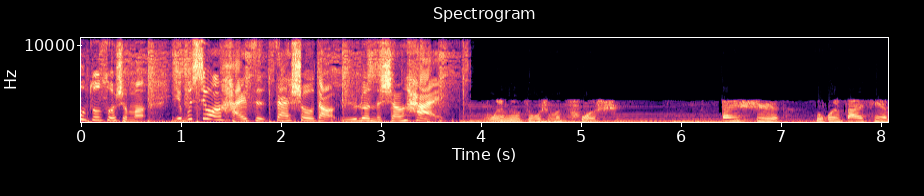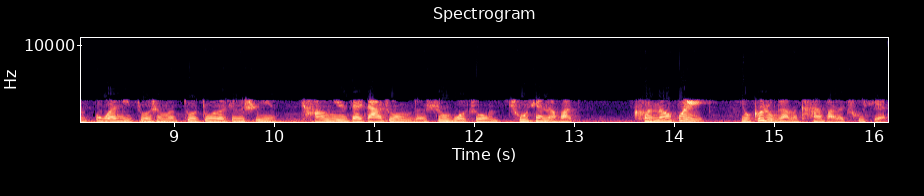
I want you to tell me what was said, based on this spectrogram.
有做错什么，也不希望孩子再受到舆论的伤害。我也没有做过什么错事，但是我会发现，不管你做什么，做多了这个事情，常年在大众的生活中出现的话，可能会有各种各样的看法的出现。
